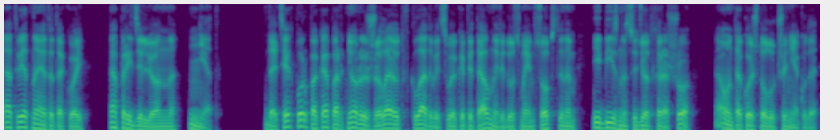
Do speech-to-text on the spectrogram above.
Ответ на это такой – определенно нет. До тех пор, пока партнеры желают вкладывать свой капитал наряду с моим собственным, и бизнес идет хорошо, а он такой, что лучше некуда,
